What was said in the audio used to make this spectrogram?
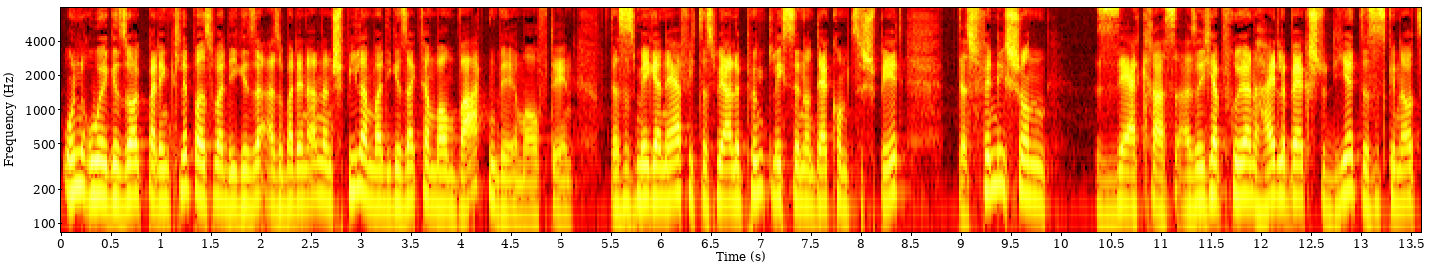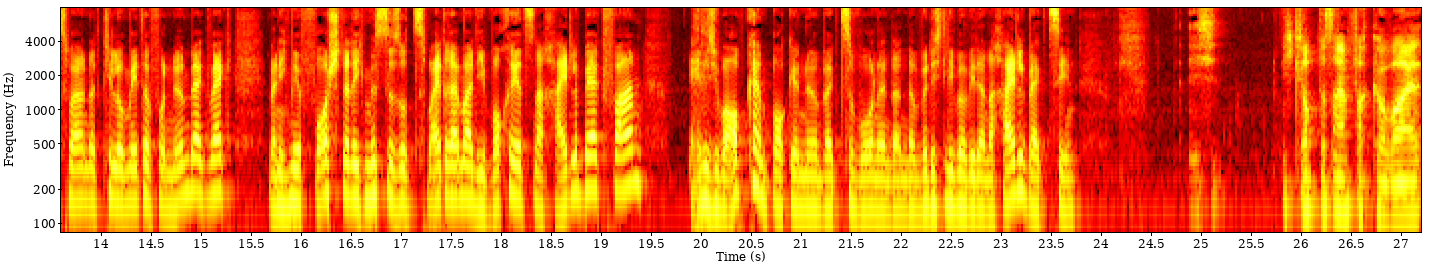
Unruhe gesorgt bei den Clippers, weil die also bei den anderen Spielern, weil die gesagt haben, warum warten wir immer auf den? Das ist mega nervig, dass wir alle pünktlich sind und der kommt zu spät. Das finde ich schon sehr krass. Also ich habe früher in Heidelberg studiert, das ist genau 200 Kilometer von Nürnberg weg. Wenn ich mir vorstelle, ich müsste so zwei, dreimal die Woche jetzt nach Heidelberg fahren, hätte ich überhaupt keinen Bock in Nürnberg zu wohnen, dann, dann würde ich lieber wieder nach Heidelberg ziehen. Ich, ich glaube, dass einfach Kawhi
